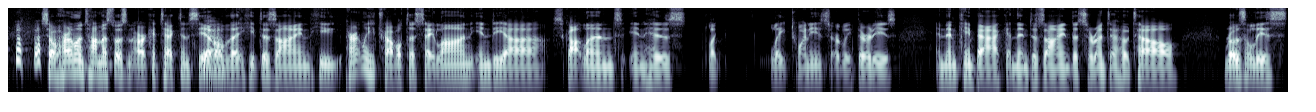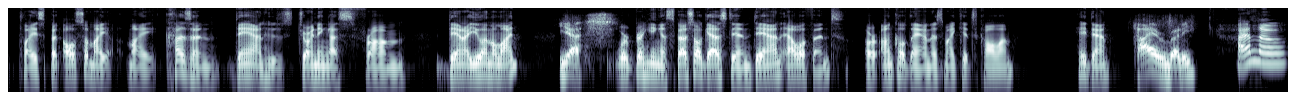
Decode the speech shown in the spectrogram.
so, Harlan Thomas was an architect in Seattle Yeah. that he designed. He apparently he traveled to Ceylon, India, Scotland in his like late 20s, early 30s, and then came back and then designed the Sorrento Hotel, Rosalie's place, but also my my cousin Dan who's joining us from Dan, are you on the line? Yes. We're bringing a special guest in, Dan Elephant, or Uncle Dan, as my kids call him. Hey, Dan. Hi, everybody. Hello.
